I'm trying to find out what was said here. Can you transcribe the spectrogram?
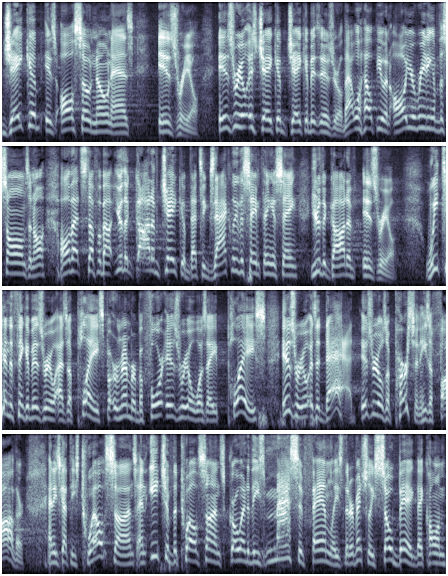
Jacob is also known as Israel. Israel is Jacob, Jacob is Israel. That will help you in all your reading of the Psalms and all, all that stuff about you're the God of Jacob. That's exactly the same thing as saying you're the God of Israel. We tend to think of Israel as a place, but remember, before Israel was a place, Israel is a dad. Israel's a person, he's a father. And he's got these 12 sons, and each of the 12 sons grow into these massive families that are eventually so big they call them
